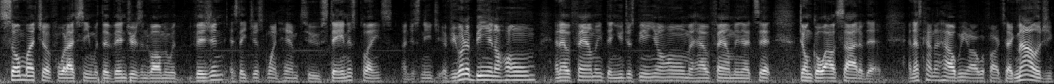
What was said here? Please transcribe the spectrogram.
so much of what I've seen with the Avengers' involvement with Vision is they just want him to stay in his place. I just need you. If you're going to be in a home and have a family, then you just be in your home and have a family, and that's it. Don't go outside of that. And that's kind of how we are with our technology.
